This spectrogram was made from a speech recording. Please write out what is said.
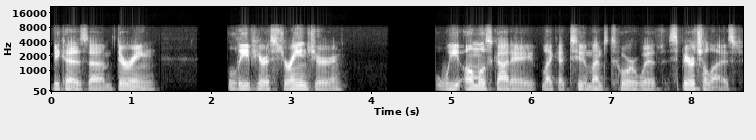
because um, during Leave Here a Stranger we almost got a like a two month tour with Spiritualized.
